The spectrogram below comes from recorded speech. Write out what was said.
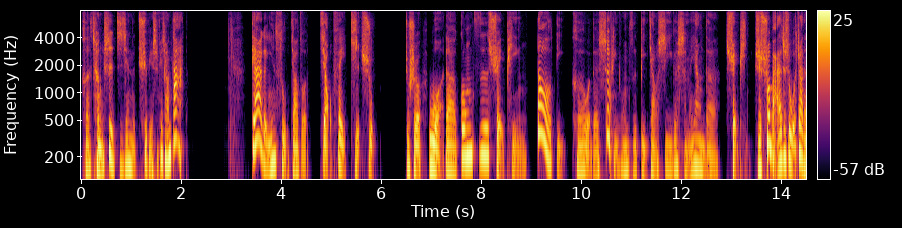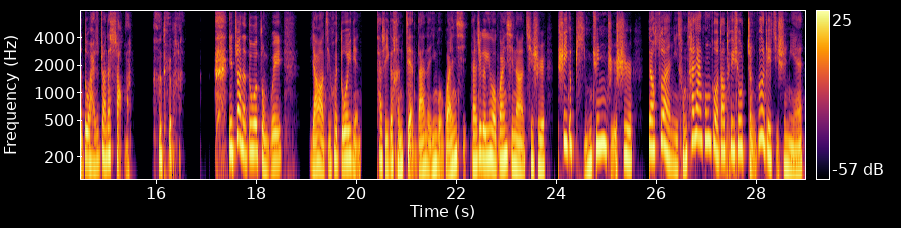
和城市之间的区别是非常大的。第二个因素叫做缴费指数，就是我的工资水平到底和我的社平工资比较是一个什么样的水平？就是说白了就是我赚的多还是赚的少嘛，对吧？你赚的多，总归养老金会多一点，它是一个很简单的因果关系。但这个因果关系呢，其实是一个平均值，是要算你从参加工作到退休整个这几十年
